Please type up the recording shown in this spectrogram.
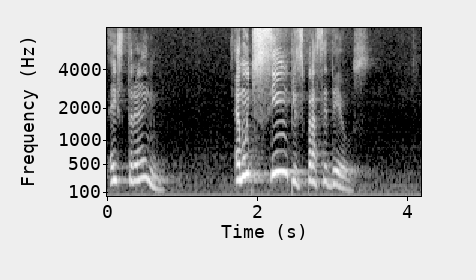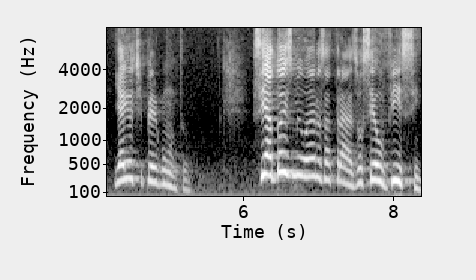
é estranho. É muito simples para ser Deus. E aí eu te pergunto: se há dois mil anos atrás você ouvisse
